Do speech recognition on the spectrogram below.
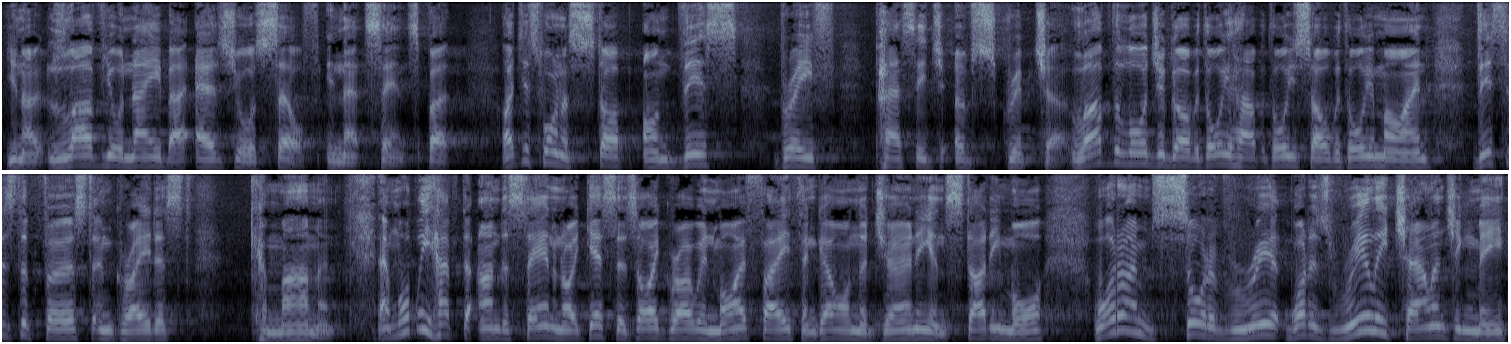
You know, love your neighbor as yourself in that sense. But I just want to stop on this brief passage of Scripture. Love the Lord your God with all your heart, with all your soul, with all your mind. This is the first and greatest commandment. And what we have to understand, and I guess as I grow in my faith and go on the journey and study more, what I'm sort of re- what is really challenging me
